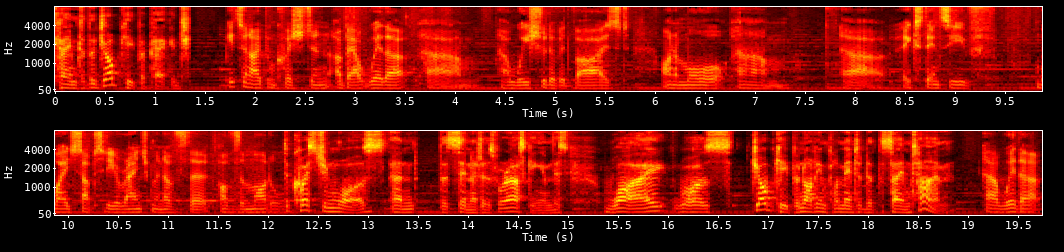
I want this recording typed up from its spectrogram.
came to the JobKeeper package. It's an open question about whether um, uh, we should have advised on a more um, uh, extensive wage subsidy arrangement of the of the model. The question was, and the senators were asking him this: Why was JobKeeper not implemented at the same time? Uh, whether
